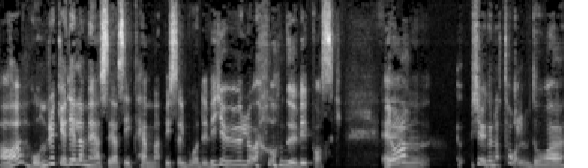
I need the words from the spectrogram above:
Ja, hon brukar dela med sig av sitt hemmapyssel både vid jul och, och nu vid påsk. Ja. Um, 2012 då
